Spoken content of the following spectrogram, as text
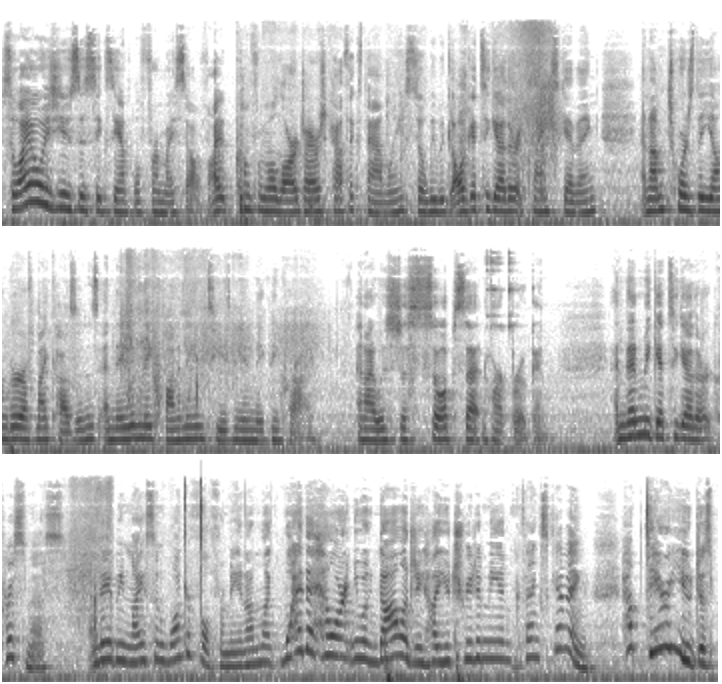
So I always use this example for myself. I come from a large Irish Catholic family, so we would all get together at Thanksgiving, and I'm towards the younger of my cousins, and they would make fun of me and tease me and make me cry. And I was just so upset and heartbroken. And then we get together at Christmas, and they'd be nice and wonderful for me. And I'm like, why the hell aren't you acknowledging how you treated me in Thanksgiving? How dare you just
